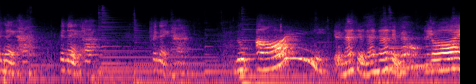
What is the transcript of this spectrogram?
ไปไหนคะ ไปไหนคะ ไปไหนคะ ลูกอ้อย เดี๋ยวนะ เดี๋ยวนะนะ เดี๋ยวแม่ออกให้ก้อย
